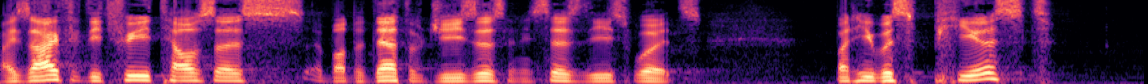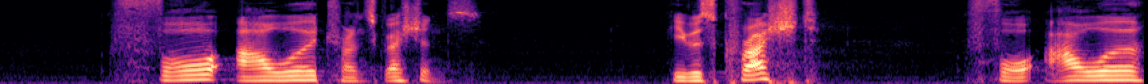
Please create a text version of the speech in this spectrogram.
Isaiah 53 tells us about the death of Jesus, and he says these words But he was pierced for our transgressions, he was crushed for our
